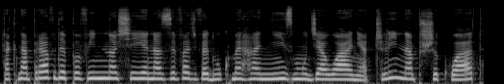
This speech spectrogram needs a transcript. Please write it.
Tak naprawdę powinno się je nazywać według mechanizmu działania, czyli na przykład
